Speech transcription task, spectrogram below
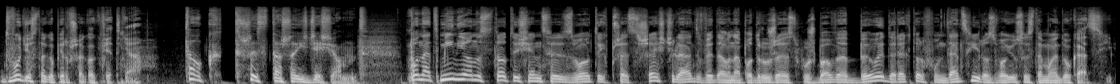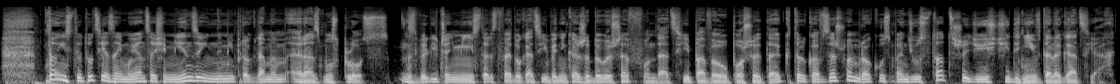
21 kwietnia. TOK 360. Ponad milion sto tysięcy złotych przez sześć lat wydał na podróże służbowe były dyrektor Fundacji Rozwoju Systemu Edukacji. To instytucja zajmująca się m.in. programem Erasmus+. Z wyliczeń Ministerstwa Edukacji wynika, że były szef fundacji Paweł Poszytek tylko w zeszłym roku spędził 130 dni w delegacjach.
